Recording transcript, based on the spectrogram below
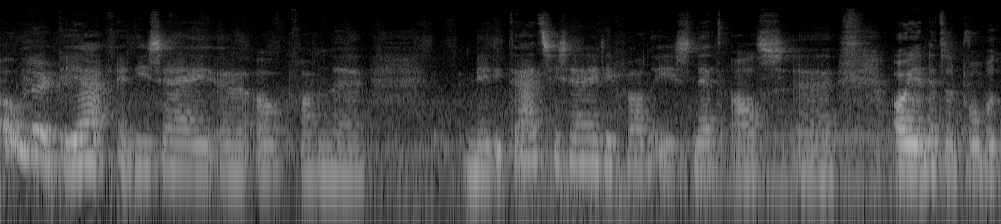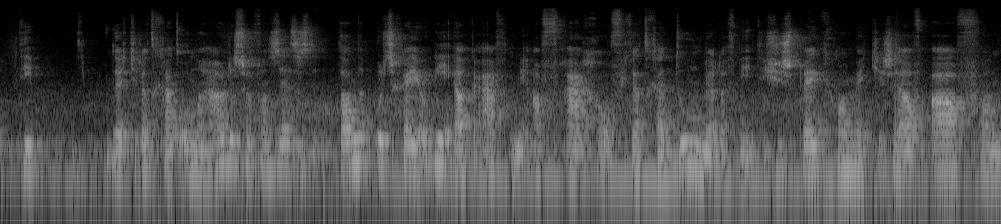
Oh, leuk. Ja, en die zei eh, ook van, eh, meditatie, zei hij van, is net als, eh, oh ja, net als bijvoorbeeld die, dat je dat gaat onderhouden. Zo van, net als de tandenpoets ga je ook niet elke avond meer afvragen of je dat gaat doen wel of niet. Dus je spreekt gewoon met jezelf af van,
